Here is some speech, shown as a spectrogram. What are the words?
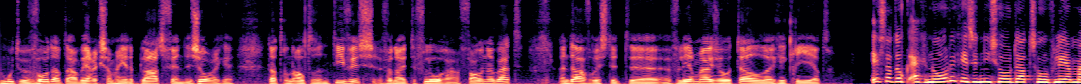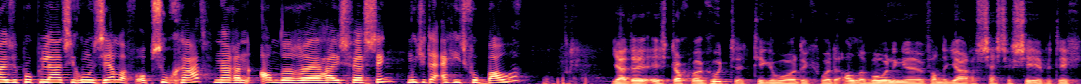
moeten we voordat daar werkzaamheden plaatsvinden zorgen dat er een alternatief is vanuit de Flora- en Faunawet. En daarvoor is dit Vleermuizenhotel gecreëerd. Is dat ook echt nodig? Is het niet zo dat zo'n vleermuizenpopulatie gewoon zelf op zoek gaat naar een andere huisvesting? Moet je daar echt iets voor bouwen? Ja, dat is toch wel goed. Tegenwoordig worden alle woningen van de jaren 60, 70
